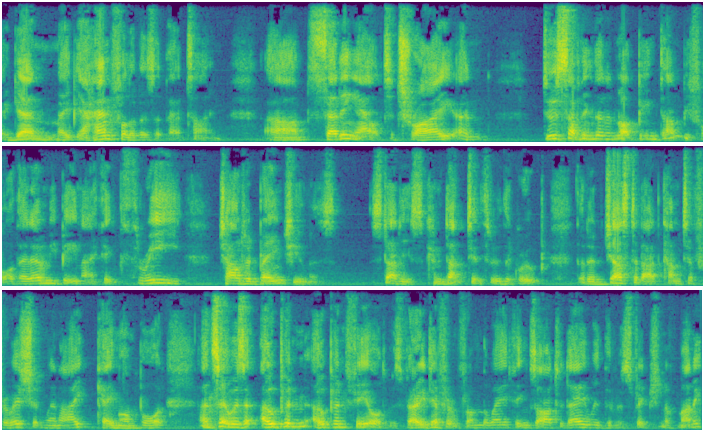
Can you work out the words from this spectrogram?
again, maybe a handful of us at that time, um, setting out to try and do something that had not been done before. There had only been, I think, three childhood brain tumors studies conducted through the group that had just about come to fruition when I came on board. And so it was an open, open field. It was very different from the way things are today with the restriction of money.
